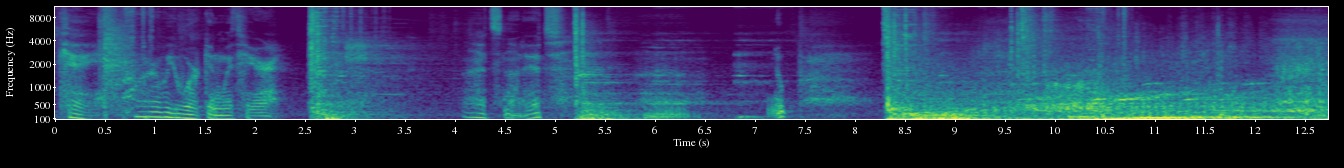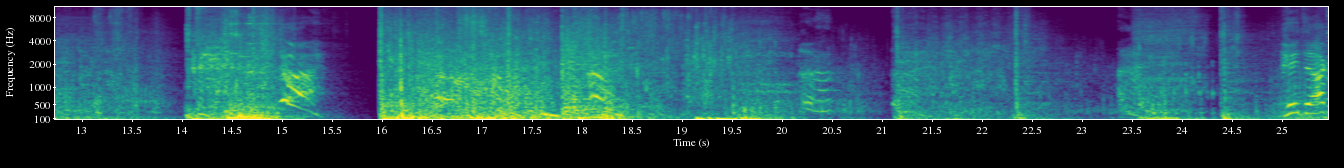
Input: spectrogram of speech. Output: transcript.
Okay, what are we working with here? That's not it. Uh, nope. Hey, Doc.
